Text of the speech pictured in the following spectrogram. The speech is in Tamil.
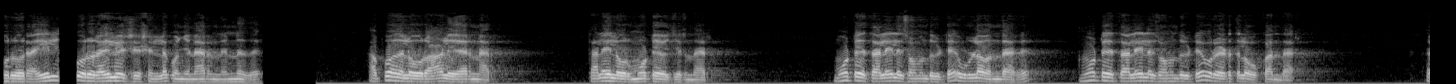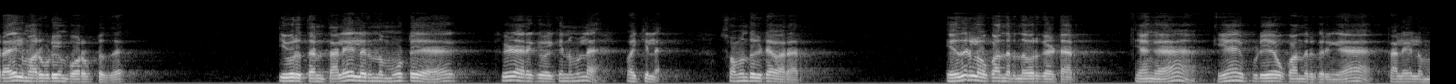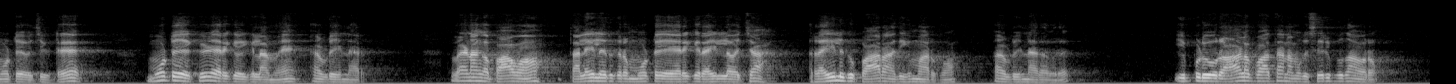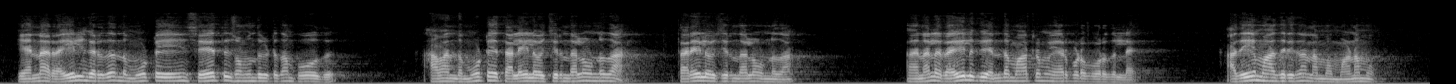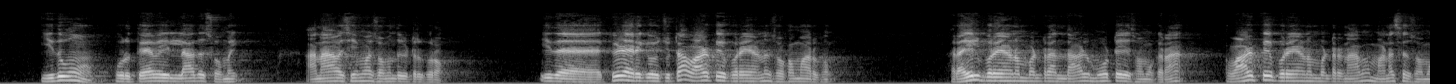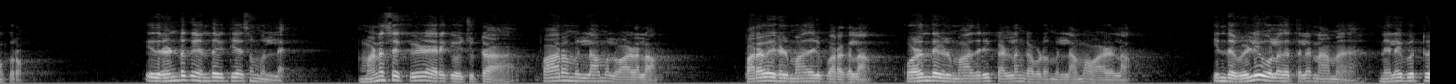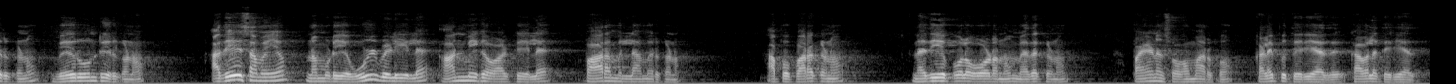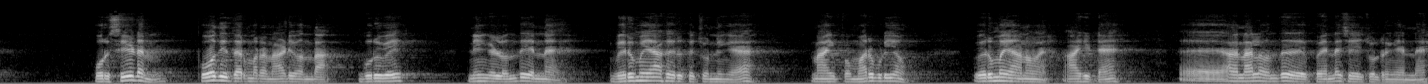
ஒரு ரயில் ஒரு ரயில்வே ஸ்டேஷன்ல கொஞ்ச நேரம் நின்னுது. அப்போ அதுல ஒரு ஆள் ஏறினார். தலையில ஒரு மூட்டையை வச்சிருந்தார். மூட்டையை தலையில சுமந்துக்கிட்டே உள்ள வந்தாரு. மூட்டையை தலையில சுமந்துக்கிட்டே ஒரு இடத்துல உட்கார்ந்தார். ரயில் மறுபடியும் புறப்பட்டது. இவர் தன் தலையில இருந்த மூட்டையை கீழே இறக்கி வைக்கணும்ல? வைக்கல. சுமந்துக்கிட்டே வரார். எதிரில் உட்காந்துருந்தவர் கேட்டார் ஏங்க ஏன் இப்படியே உட்காந்துருக்குறீங்க தலையில மூட்டையை வச்சுக்கிட்டு மூட்டையை கீழே இறக்கி வைக்கலாமே அப்படின்னார். வேணாங்க பாவம். தலையில் இருக்கிற மூட்டையை இறக்கி ரயிலில் வச்சா ரயிலுக்கு பாரம் அதிகமாக இருக்கும் அப்படின்னார் அவர். இப்படி ஒரு ஆளை பார்த்தா நமக்கு சிரிப்பு தான் வரும். ஏன்னா ரயிலுங்கிறது அந்த மூட்டையையும் சேர்த்து சுமந்துக்கிட்டு தான் போகுது. அவன் அந்த மூட்டையை தலையில் வச்சுருந்தாலும் ஒன்று தான் தரையில் வச்சுருந்தாலும் ஒன்று தான் அதனால் ரயிலுக்கு எந்த மாற்றமும் ஏற்பட போகிறதில்ல அதே மாதிரி தான் நம்ம மனமும். இதுவும் ஒரு தேவையில்லாத சுமை. அனாவசியமாக சுமந்துக்கிட்டு இருக்கிறோம். இதை கீழே இறக்கி வச்சுட்டா வாழ்க்கை பிரயாணம் சுகமாக இருக்கும். ரயில் பிரயாணம் பண்ணுற அந்த ஆள் மூட்டையை சுமக்கிறான். வாழ்க்கை பிரயாணம் பண்ணுற நாம மனசை சுமக்கிறோம். இது ரெண்டுக்கும் எந்த வித்தியாசமும் இல்லை. மனசை கீழே இறக்கி வச்சுட்டா பாரம் இல்லாமல் வாழலாம். பறவைகள் மாதிரி பறக்கலாம். குழந்தைகள் மாதிரி கள்ளங்கபடம் இல்லாமல் வாழலாம். இந்த வெளி உலகத்தில் நாம் நிலை பெற்று இருக்கணும் வேரூன்றி இருக்கணும். அதே சமயம் நம்முடைய உள் வெளியில ஆன்மீக வாழ்க்கையில் பாரம் இல்லாமல் இருக்கணும். அப்போ பறக்கணும் நதியை போல ஓடணும் மிதக்கணும். பயணம் சுகமாக இருக்கும். களைப்பு தெரியாது கவலை தெரியாது. ஒரு சீடன் போதி தர்மரை நாடி வந்தான். குருவே நீங்கள் வந்து என்ன வெறுமையாக இருக்க சொன்னீங்க. நான் இப்போ மறுபடியும் வெறுமையானவன் ஆகிட்டேன். அதனால் வந்து இப்போ என்ன செய்ய சொல்கிறீங்க என்ன?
